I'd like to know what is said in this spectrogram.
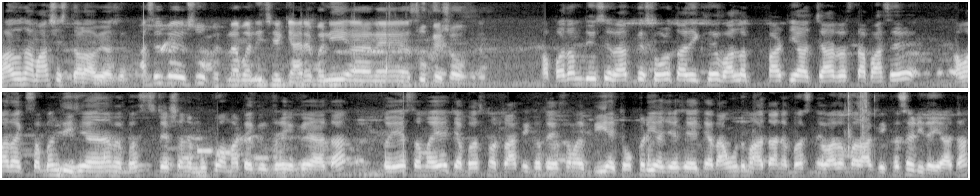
મારું નામ આશીષ તળાવિયા છે. આશીષભાઈ શું ઘટના બની છે? ક્યારે બની અને શું કહેશો આ પરમ દિવસે રાત્રે સોળ તારીખે વાલક પાટિયા ચાર રસ્તા પાસે અમારા એક સંબંધી છે અને અમે બસ સ્ટેશને મૂકવા માટે જઈ ગયા હતા. તો એ સમયે ત્યાં બસનો ટ્રાફિક હતો. એ સમયે પીઆઈ ઢોકડિયા જે છે ત્યાં રાઉન્ડમાં હતા અને બસને વારંવાર આગળ ખસેડી રહ્યા હતા.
